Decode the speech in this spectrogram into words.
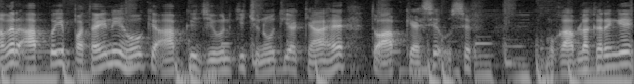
अगर आपको ये पता ही नहीं हो कि आपकी जीवन की चुनौतियाँ क्या है तो आप कैसे उससे मुकाबला करेंगे?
